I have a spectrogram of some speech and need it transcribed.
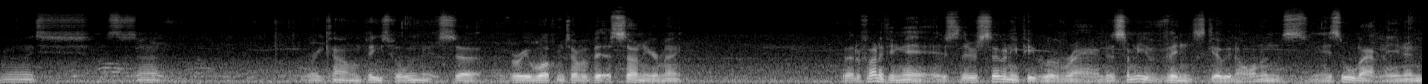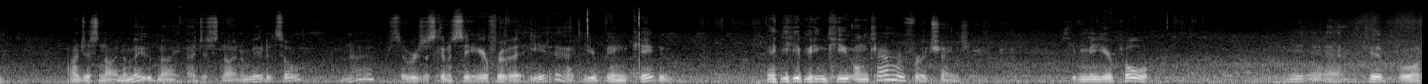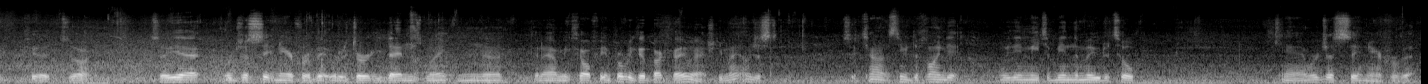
Right, it's uh, very calm and peaceful, and it's uh, very welcome to have a bit of sun here, mate. But the funny thing is, there's so many people around, there's so many events going on, and it's, it's all happening, and I'm just not in the mood, mate. I'm just not in the mood at all. No, so we're just going to sit here for a bit. Yeah, you're being cute. you're being cute on camera for a change. Give me your paw. Yeah, good boy, good boy. So yeah, we're just sitting here for a bit with a dirty dens, mate, and uh, gonna have me coffee and probably go back home actually, mate. I just just can't seem to find it within me to be in the mood at all. Yeah, we're just sitting here for a bit.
